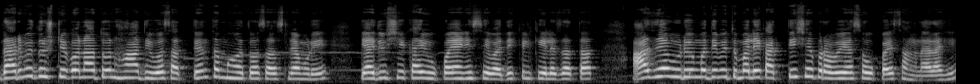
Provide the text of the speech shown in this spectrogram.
धार्मिक दृष्टिकोनातून हा दिवस अत्यंत महत्त्वाचा असल्यामुळे या दिवशी काही उपाय आणि सेवा देखील केल्या जातात. आज या व्हिडिओमध्ये मी तुम्हाला एक अतिशय प्रभावी असा उपाय सांगणार आहे.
